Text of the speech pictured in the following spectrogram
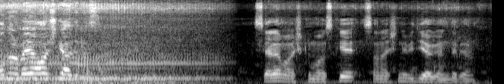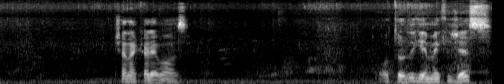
Onur Bey'e hoş geldiniz. Selam aşkım Oski. Sana şimdi video gönderiyorum. Çanakkale Boğazı. Oturduk yemek yiyeceğiz.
